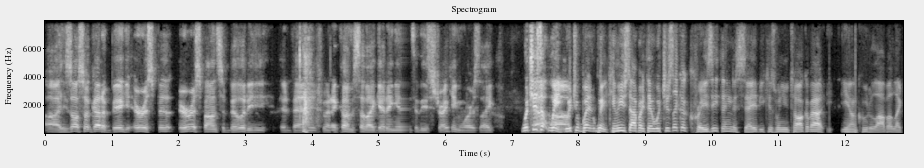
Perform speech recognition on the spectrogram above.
Uh, he's also got a big irresp- irresponsibility advantage when it comes to like getting into these striking wars. Like, which is uh, wait, which wait, wait, can we stop right there? Which is like a crazy thing to say because when you talk about Ion Cutelaba, like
